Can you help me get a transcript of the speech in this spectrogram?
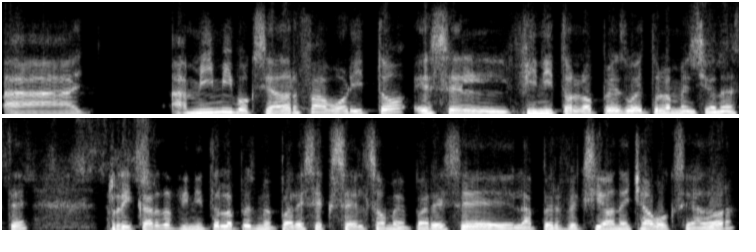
a, a mí mi boxeador favorito es el Finito López, güey, tú lo mencionaste. Ricardo Finito López me parece excelso, me parece la perfección hecha boxeador.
